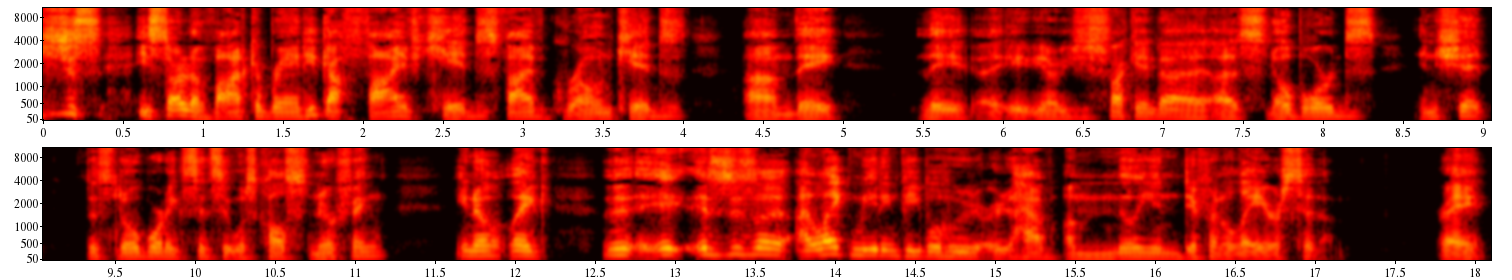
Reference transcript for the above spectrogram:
just he started a vodka brand. He's got five kids, five grown kids. Um, they they uh, you know he's fucking uh, uh, snowboards and shit. The snowboarding since it was called snurfing. You know, like it's just a I like meeting people who have a million different layers to them, right?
